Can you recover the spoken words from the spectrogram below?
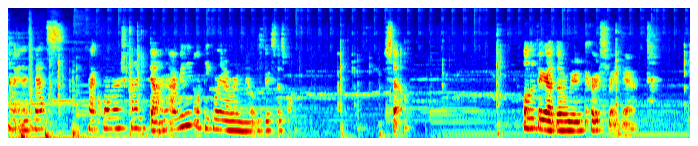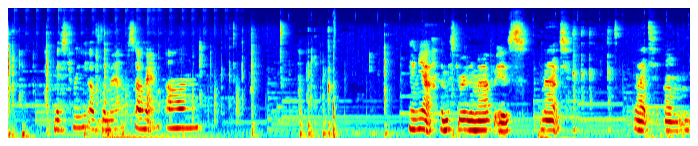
Okay, that's that corner is kind of done. I really don't think we're gonna fix this one. So we'll figure out the weird curse right there. Mystery of the maps. Okay. Um. And yeah, the mystery of the map is not not um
